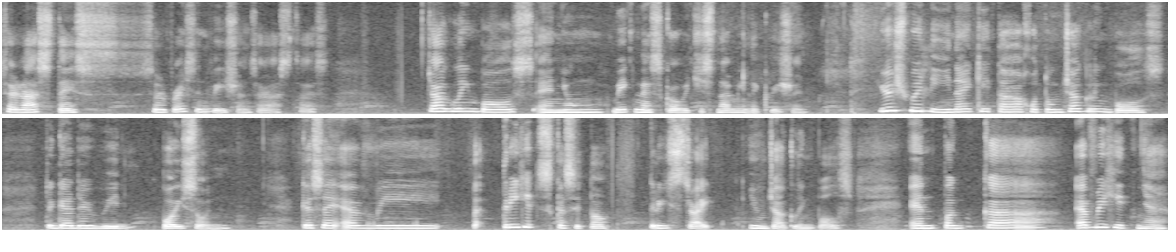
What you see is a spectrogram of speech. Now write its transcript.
Cerastes, Surprise Invasion Cerastes, Juggling Balls, and yung weakness ko, which is Nami Liquidation. Usually, nakikita ko tong Juggling Balls together with Poison. Kasi every, three hits kasi to, three strike yung juggling balls. And pagka every hit niya,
